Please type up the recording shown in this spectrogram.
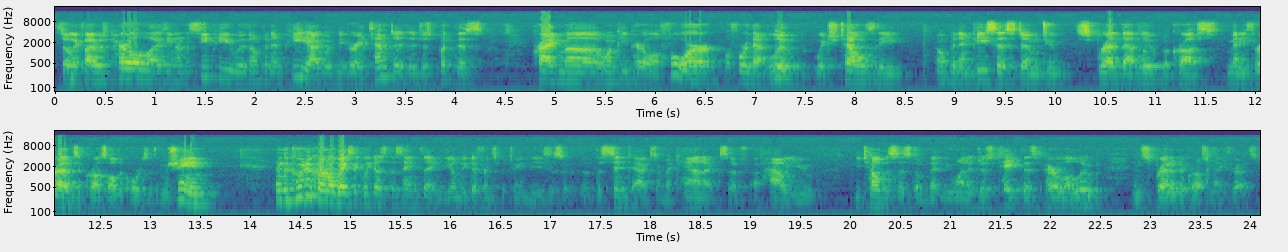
So if I was parallelizing on the CPU with OpenMP, I would be very tempted to just put this pragma omp parallel for before that loop, which tells the OpenMP system to spread that loop across many threads across all the cores of the machine. And the CUDA kernel basically does the same thing. The only difference between these is sort of the, the syntax or mechanics of, of how you, you tell the system that you want to just take this parallel loop and spread it across many threads.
